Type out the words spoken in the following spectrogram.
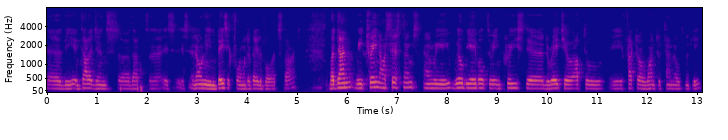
uh, the intelligence uh, that uh, is, is only in basic format available at start. But then we train our systems and we will be able to increase the, the ratio up to a factor of one to 10 ultimately.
